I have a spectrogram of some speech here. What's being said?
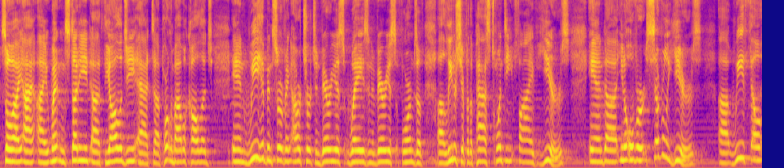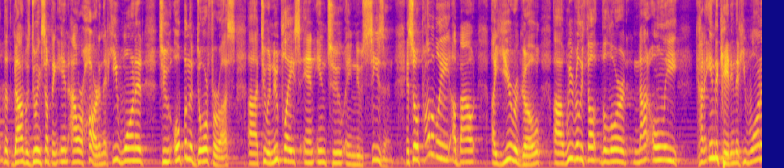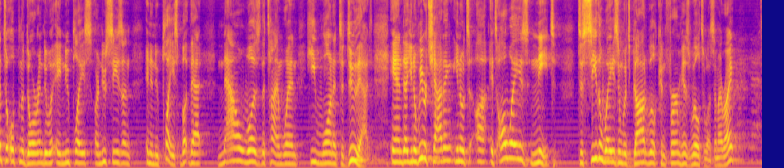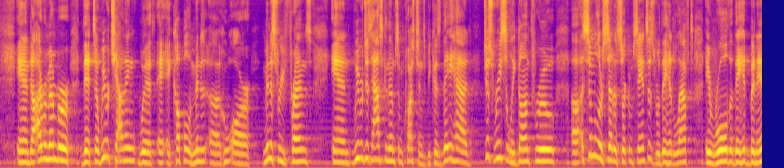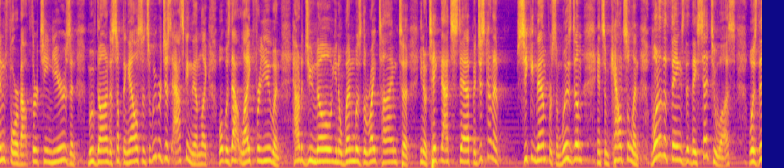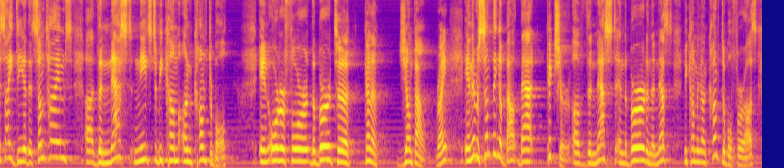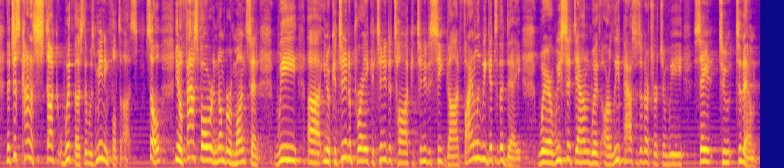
So I, I, I went and studied uh, theology at uh, Portland Bible College, and we have been serving our church in various ways and in various forms of uh, leadership for the past 25 years. And, uh, you know, over several years, uh, we felt that God was doing something in our heart and that He wanted to open the door for us uh, to a new place and into a new season. And so, probably about a year ago, uh, we really felt the Lord not only kind of indicating that He wanted to open the door into a new place or new season in a new place, but that now was the time when he wanted to do that. And, uh, you know, we were chatting, you know, it's, uh, it's always neat to see the ways in which God will confirm His will to us. Am I right? And uh, I remember that uh, we were chatting with a, a couple uh, who are ministry friends, and we were just asking them some questions because they had just recently gone through uh, a similar set of circumstances where they had left a role that they had been in for about 13 years and moved on to something else. And so we were just asking them, like, what was that like for you? And how did you know, you know, when was the right time to, you know, take that step? And just kind of seeking them for some wisdom and some counsel. And one of the things that they said to us was this idea that sometimes uh, the nest needs to become uncomfortable in order for the bird to kind of jump out, right? And there was something about that picture of the nest and the bird and the nest becoming uncomfortable for us that just kind of stuck with us that was meaningful to us. So, you know, fast forward a number of months and we, uh, you know, continue to pray, continue to talk, continue to seek God. Finally, we get to the day where we sit down with our lead pastors at our church and we say to, to them,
